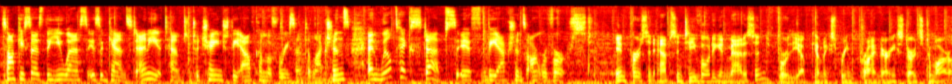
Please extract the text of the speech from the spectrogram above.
Psaki says the U.S. is against any attempt to change the outcome of recent elections and will take steps if the actions aren't reversed. In-person absentee voting in Madison for the upcoming spring primary starts tomorrow.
